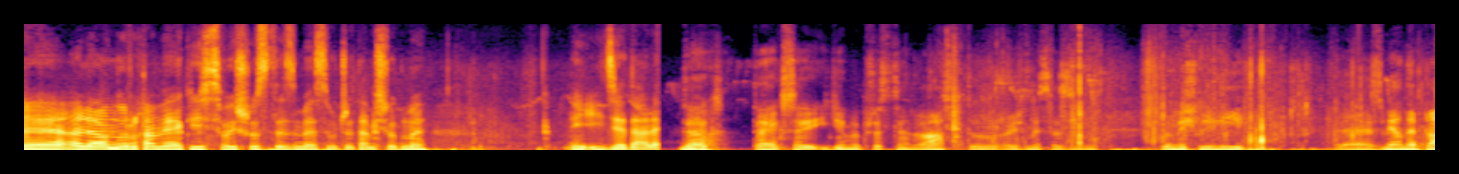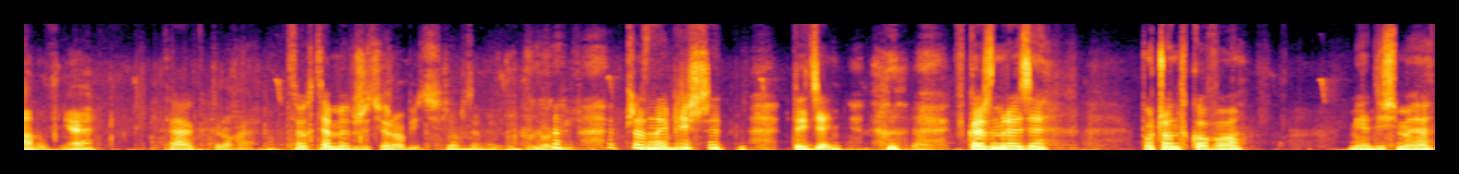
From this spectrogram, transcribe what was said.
E, Ale on uruchamia jakiś swój szósty zmysł, czy tam siódmy i idzie dalej. No. Tak, tak jak sobie idziemy przez ten las, to żeśmy sobie wymyślili e, zmianę planów, nie? tak. Trochę. Co chcemy w życiu robić? Co chcemy w życiu robić? przez najbliższy tydzień. Tak. W każdym razie początkowo mieliśmy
